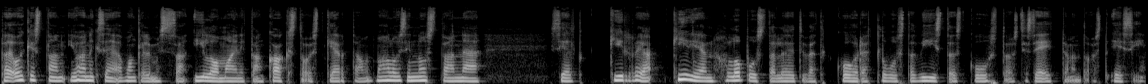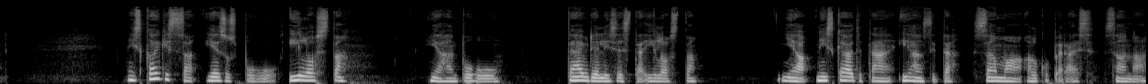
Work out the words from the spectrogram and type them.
Tai oikeastaan Johanneksen evankelmissa ilo mainitaan 12 kertaa, mutta mä haluaisin nostaa nämä sieltä kirja, kirjan lopusta löytyvät kohdat luvusta 15, 16 ja 17 esiin. Niissä kaikissa Jeesus puhuu ilosta ja hän puhuu täydellisestä ilosta ja niissä käytetään ihan sitä samaa alkuperäissanaa.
